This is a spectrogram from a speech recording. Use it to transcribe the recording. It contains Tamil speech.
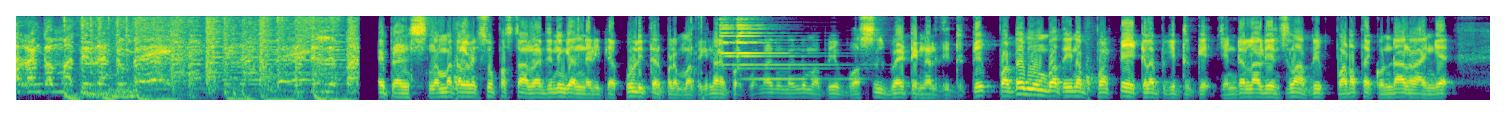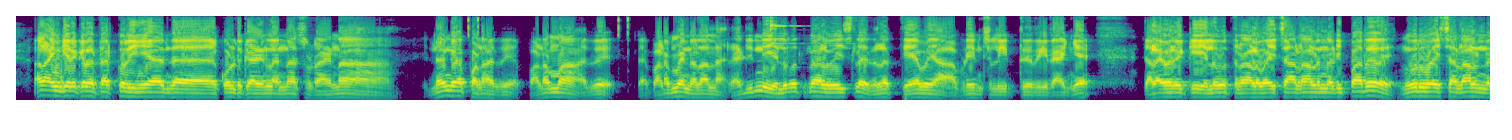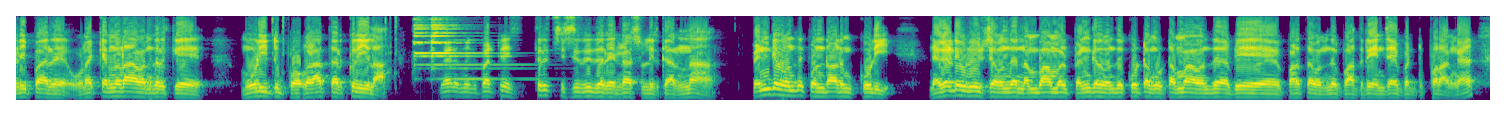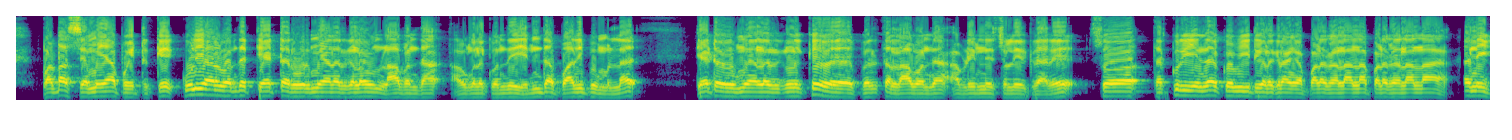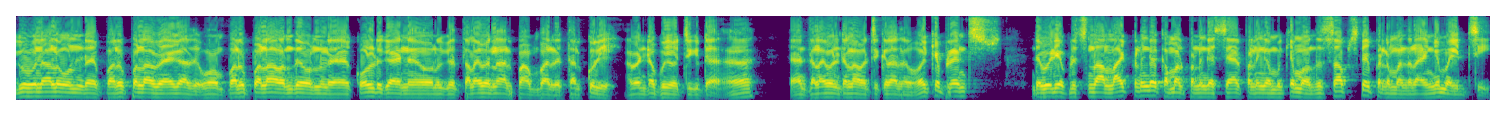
அரங்கம் அது ரெண்டுமே. ஹை ஃப்ரெண்ட்ஸ் நம்ம தலைமை சூப்பர் ஸ்டார் ரஜினிகாந்த் நடித்த கூலி திரைப்படம் பார்த்தீங்கன்னா இப்போ உலகம் எங்கும் அப்படியே வசூல் வேட்டை நடத்திட்டு இருக்கு. படமும் பார்த்தீங்கன்னா பட்டையை கிளப்பிக்கிட்டு இருக்கு. ஜென்ரல் ஆடியன்ஸ்லாம் அப்படியே படத்தை கொண்டாடுறாங்க. ஆனால் இங்கே இருக்கிற தற்கொலைங்க இந்த கோல்டுக்காரங்களாம் என்ன சொல்கிறாங்கன்னா என்னங்க படம் இது? படமா அது படமே நல்லா இல்லை. ரஜினி எழுபத்தி நாலு வயசில் இதெல்லாம் தேவையா அப்படின்னு சொல்லிட்டு இருக்கிறாங்க. தலைவருக்கு எழுபத்தி நாலு வயசானாலும் நடிப்பார் நூறு வயசானாலும் நடிப்பார். உனக்கு என்னடா வந்திருக்கு? மூடிட்டு போகலா தற்கொலைகளா மேலும் இது பற்றி திருச்சி சிறிதர் என்ன சொல்லியிருக்காருன்னா பெண்கள் வந்து கொண்டாடும் கூலி. நெகட்டிவ் நியூஸை வந்து நம்பாமல் பெண்கள் வந்து கூட்டம் கூட்டமாக வந்து அப்படியே படத்தை வந்து பார்த்துட்டு என்ஜாய் பண்ணிட்டு போகிறாங்க படம் செம்மையாக போயிட்டுருக்கு. கூலியால் வந்து தியேட்டர் உரிமையாளர்களும் லாபம் தான் அவங்களுக்கு வந்து எந்த பாதிப்பும் இல்லை. தியேட்டர் உரிமையாளர்களுக்கு பெருத்த லாபம் தான் அப்படின்னு சொல்லியிருக்கிறாரு. ஸோ தற்கொலையும் தான் கோவிக்கிட்டு கிடக்குறாங்க. படம் நல்லா இல்ல படம் நல்லா இல்ல நீ கூவினாலும் உன்னுடைய பருப்பெல்லாம் வேகாது. உன் பருப்பெல்லாம் வந்து உன்னுடைய கோல்டு காயின் உனக்கு தலைவனாக இருப்பான் பாரு தற்கொலை அவன்கிட்ட போய் வச்சுக்கிட்டேன் என் தலைவன்கிட்டலாம் வச்சுக்கிறாரு ஓகே ஃப்ரெண்ட்ஸ் இந்த வீடியோ பிடிச்சிருந்தா லைக் பண்ணுங்கள் கமெண்ட் பண்ணுங்கள் ஷேர் பண்ணுங்கள் முக்கியமாக வந்து சப்ஸ்கிரைப் பண்ண மாதிரி மகிழ்ச்சி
